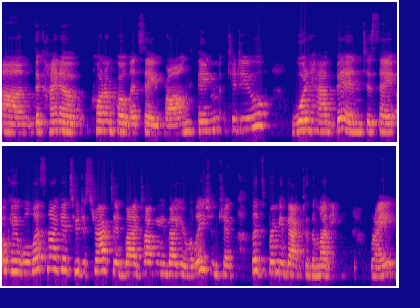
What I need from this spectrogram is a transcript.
um, the kind of quote unquote, let's say, wrong thing to do would have been to say, okay, well, let's not get too distracted by talking about your relationship. Let's bring it back to the money, right?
